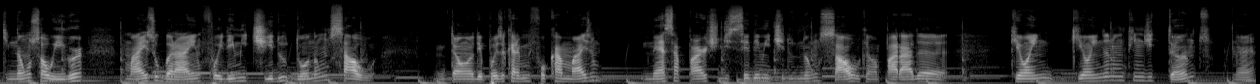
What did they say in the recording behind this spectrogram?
que não só o Igor, mas o Brian foi demitido do Não Salvo. Então depois eu quero me focar mais nessa parte de ser demitido do Não Salvo, que é uma parada que eu, que eu ainda não entendi tanto, né?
